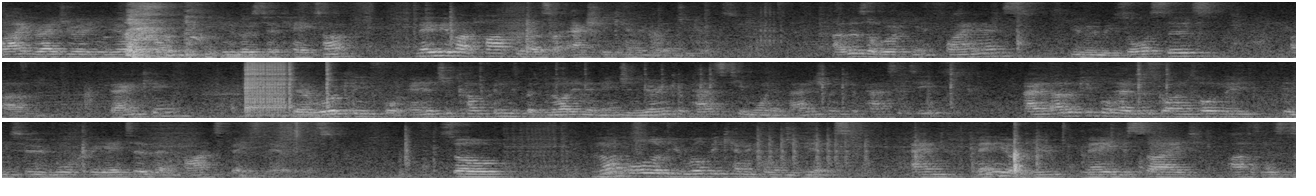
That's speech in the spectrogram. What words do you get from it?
My graduating year from the University of Cape Town, maybe about half of us are actually chemical engineers. Others are working in finance, human resources, um, banking. They're working for energy companies, but not in an engineering capacity, more in a management capacity. And other people have just gone totally into more creative and arts-based areas. So not all of you will be chemical engineers. And many of you may decide after this is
